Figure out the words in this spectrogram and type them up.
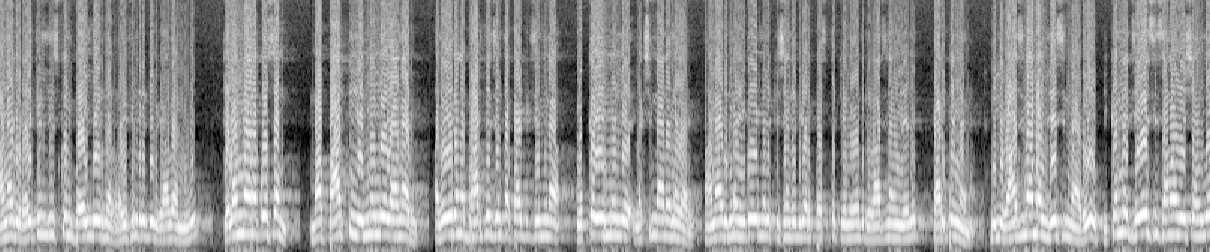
ఆనాడు రైతులు తీసుకొని బయలుదేరిన రైఫిల్ రెడ్డివి కాదా నువ్వు? తెలంగాణ కోసం మా పార్టీ ఎమ్మెల్యేలు ఆనాడు అదేవిధంగా భారతీయ జనతా పార్టీకి చెందిన ఒక్క ఎమ్మెల్యే లక్ష్మీనారాయణ గారు. ఆనాడు ఉన్న ఇంకో ఎమ్మెల్యే కిషన్ రెడ్డి గారు ప్రస్తుత కేంద్ర మంత్రి రాజీనామా చేయలేదు పారిపోయినాను వీళ్ళు రాజీనామాలు చేసినాడు. ఇక్కడనే జేఏసీ సమావేశంలో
